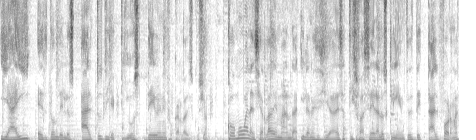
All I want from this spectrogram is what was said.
Y ahí es donde los altos directivos deben enfocar la discusión cómo balancear la demanda y la necesidad de satisfacer a los clientes de tal forma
